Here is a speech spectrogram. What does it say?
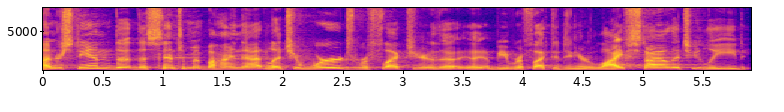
Understand the, the sentiment behind that. Let your words reflect your, the, uh, be reflected in your lifestyle that you lead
